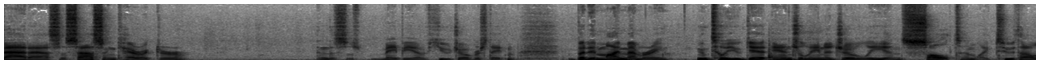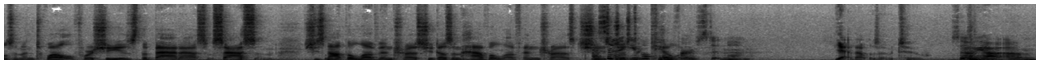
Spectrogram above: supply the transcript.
badass assassin character and this is maybe a huge overstatement but in my memory until you get angelina jolie in salt in like 2012 where she is the badass assassin she's not the love interest she doesn't have a love interest she's Resident just Evil a came killer first, didn't it? yeah that was 02 So yeah, um,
